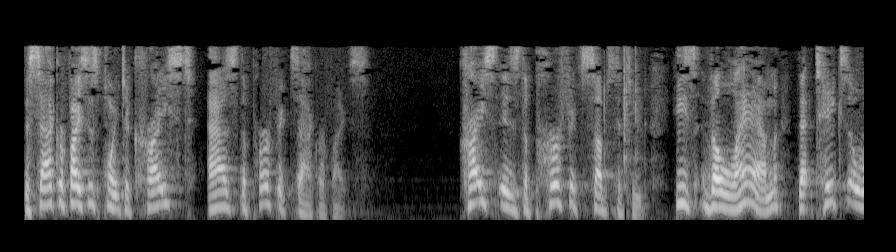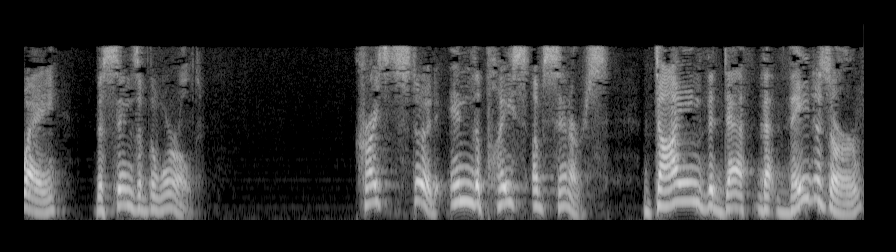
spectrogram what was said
The sacrifices point to Christ as the perfect sacrifice. Christ is the perfect substitute. He's the lamb that takes away the sins of the world. Christ stood in the place of sinners dying the death that they deserve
